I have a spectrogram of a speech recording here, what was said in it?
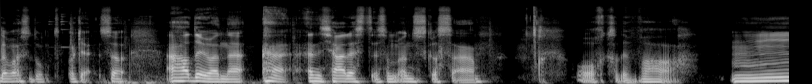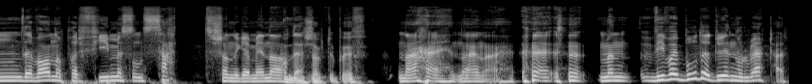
Det var så dumt. Ok, så jeg hadde jo en, eh, en kjæreste som ønska seg Åh, hva det var mm, Det var noe parfyme, sånn sett, skjønner du hva jeg mener? Og det kjøpte du på Uff. Nei, nei, nei. Men vi var i Bodø, du er involvert her.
